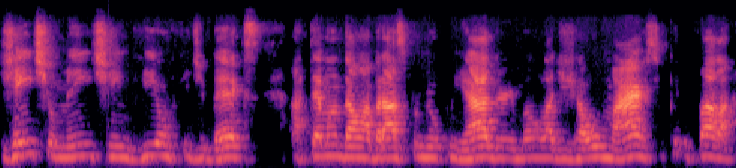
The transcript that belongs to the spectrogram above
gentilmente enviam feedbacks, até mandar um abraço para o meu cunhado, irmão lá de Jaú, Márcio, que ele fala:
